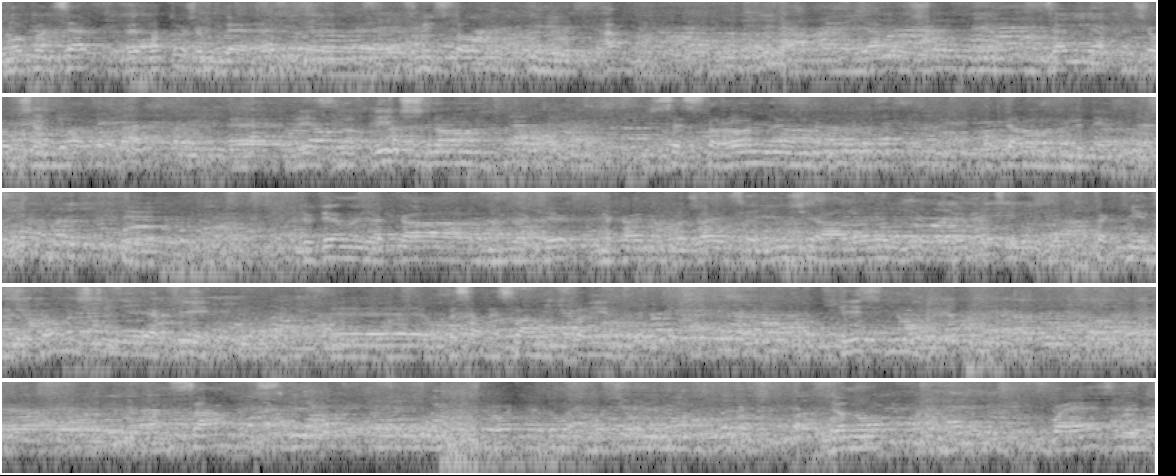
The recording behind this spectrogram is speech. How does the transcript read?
Ну, концерт, видно, теж буде е, змістовний і гарний. Але я прийшов на концерт, я прийшов вшанувати е, різнобічно, всесторонньо обдаровану людину. І людину, яка на яких нехай не вважаються інші, але є одиниці такі на Житомирщині, які е, писали славну сторінку пісню, е, ансамбль який сьогодні, я думаю, почуємо. Льону, поезію,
